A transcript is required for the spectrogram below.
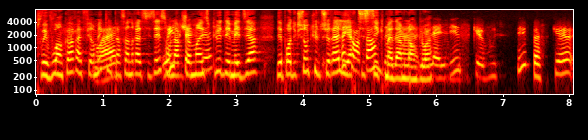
Pouvez-vous encore affirmer que les personnes racisées sont largement exclues des médias, des productions culturelles et artistiques, Madame Langlois? la liste que vous citez parce que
